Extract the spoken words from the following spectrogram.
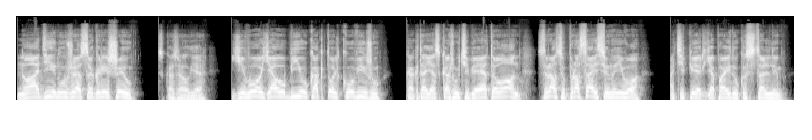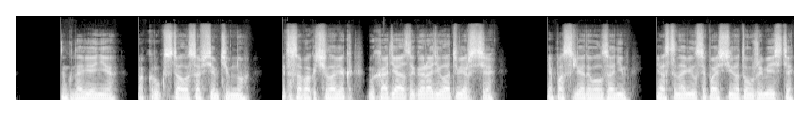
«Но один уже согрешил», — сказал я. «Его я убью, как только увижу. Когда я скажу тебе, это он, сразу бросайся на него. А теперь я пойду к остальным». На мгновение вокруг стало совсем темно. Эта собака-человек, выходя, загородил отверстие. Я последовал за ним и остановился почти на том же месте,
